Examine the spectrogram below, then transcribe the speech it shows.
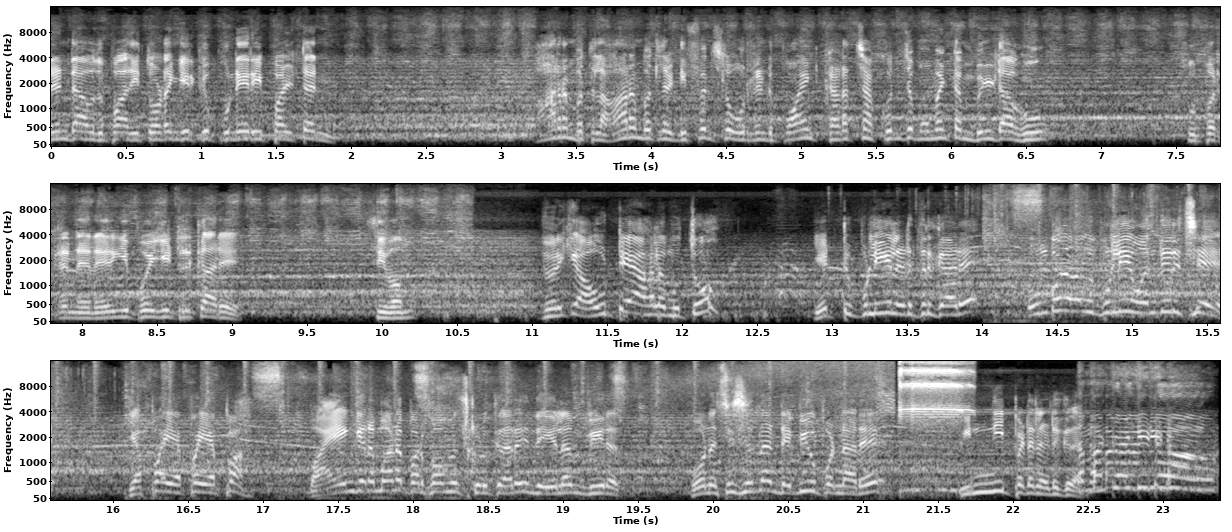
ரெண்டாவது பாதி தொடங்கி இருக்கு புனேரி பல்டன். ஆரம்பத்துல ஆரம்பத்துல டிஃபென்ஸ்ல ஒரு ரெண்டு பாயிண்ட் கிடைச்சா கொஞ்சம் மொமெண்டம் பில்ட் ஆகும். சூப்பர் டென் நெருங்கி போய்கிட்டு இருக்காரு. சிவம். இது வரைக்கும் அவுட்டே ஆகல முத்து. எட்டு புள்ளிகள் எடுத்திருக்காரு. ஒன்பதாவது புள்ளியும் வந்துருச்சு. எப்பா எப்பா எப்பா. பயங்கரமான பெர்ஃபார்மன்ஸ் கொடுக்கறாரு இந்த இளம் வீரர். போன சீசன் தான் டெபியூ பண்ணாரு. பின்னி பெடல் எடுக்கிறார். Number 22 out.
